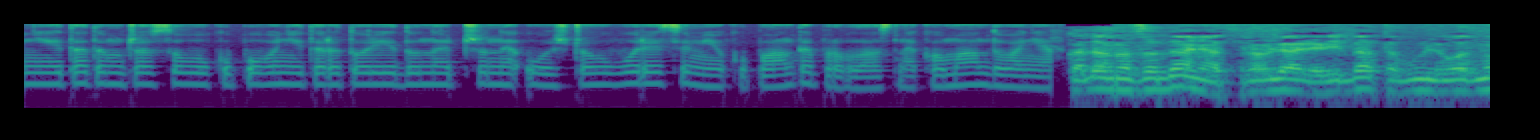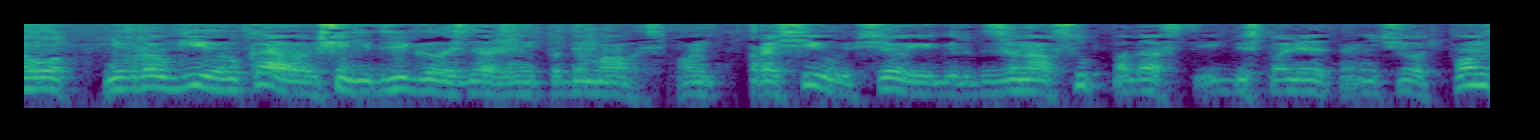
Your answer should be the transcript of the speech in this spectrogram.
колонії та тимчасово окупованій території Донеччини. Ось що говорять самі окупанти про власне командування. Когда на задание отправляли, ребята были у одного невралгия, рука вообще не двигалась, даже не поднималась. Он просил и все, и говорит, жена в суд подаст, и бесполезно, ничего. Он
